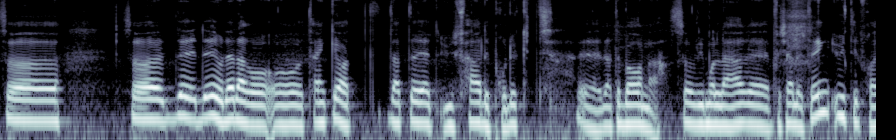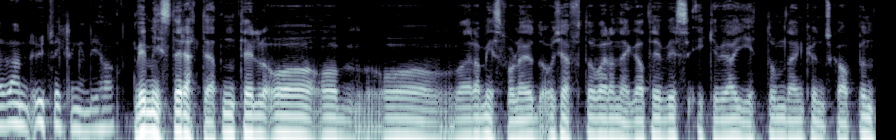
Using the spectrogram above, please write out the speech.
Så, så det, det er jo det der å, å tenke at dette er et uferdig produkt, eh, dette barnet. Så vi må lære forskjellige ting ut ifra den utviklingen de har. Vi mister rettigheten til å, å, å være misfornøyd og kjefte og være negativ hvis ikke vi har gitt dem den kunnskapen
